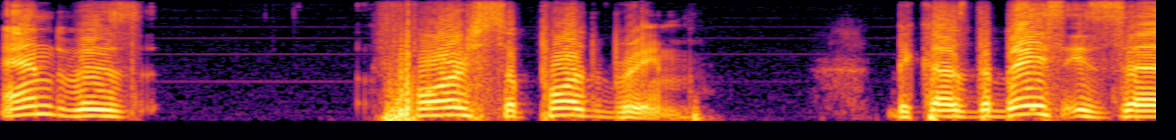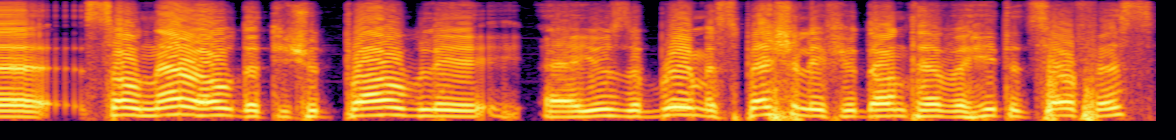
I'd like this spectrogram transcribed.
and with force support brim because the base is uh, so narrow that you should probably uh, use the brim especially if you don't have a heated surface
